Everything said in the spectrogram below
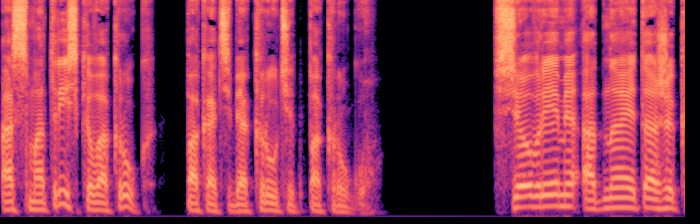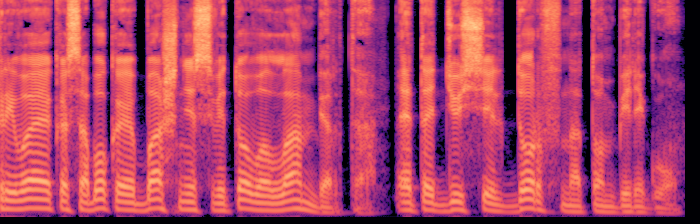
осмотрись-ка вокруг, пока тебя крутит по кругу. Все время одна и та же кривая кособокая башня святого Ламберта. Это Дюссельдорф на том берегу.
